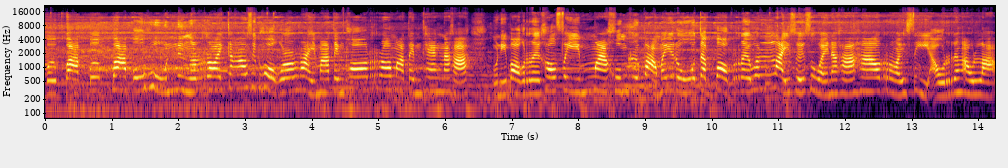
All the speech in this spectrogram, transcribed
เบิบบับเบิบบับโอ้โห196ไหลมาเต็มข้อรอมาเต็มแข้งนะคะ วันนี้บอกเลยเข้าฟิล์มมาคุ้มหรือเปล่าไม่รู้ แต่บอกเลยว่าไหลสวยๆนะคะ 504 เอาเรื่องเอาเหลา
